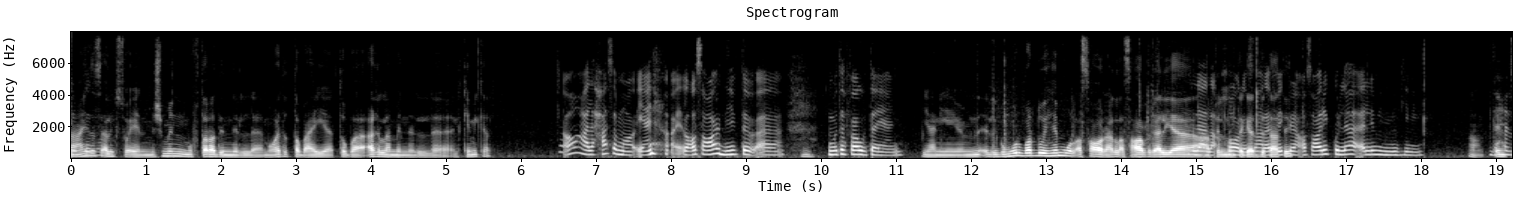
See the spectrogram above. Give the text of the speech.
أنا عايز. أسألك سؤال مش من المفترض إن المواد الطبيعية تبقى أغلى من ال- الكيميكال؟ آه على حسب ما يعني الأسعار دي بتبقى متفاوتة يعني. يعني من- الجمهور برضو يهمه الأسعار هل الأسعار غالية لا لا في المنتجات خالص على بتاعتك؟ فكرة أسعاري كلها أقل من 100 جنيه. آه انت.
